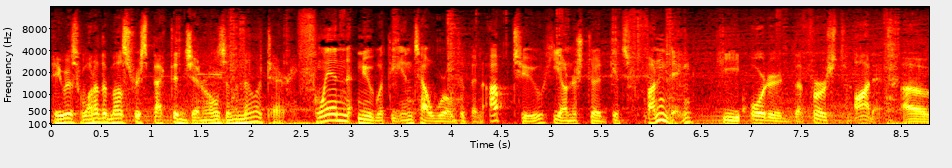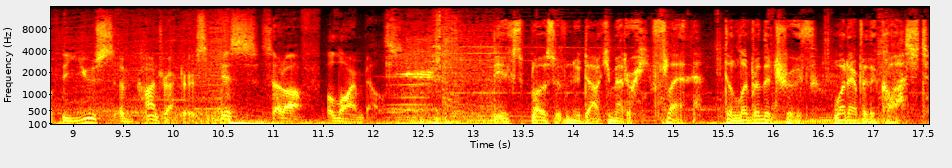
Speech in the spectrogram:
He was one of the most respected generals in the military. Flynn knew what the intel world had been up to. He understood its funding. He ordered the first audit of the use of contractors. This set off alarm bells. The explosive new documentary, Flynn, Deliver the Truth, Whatever the Cost,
